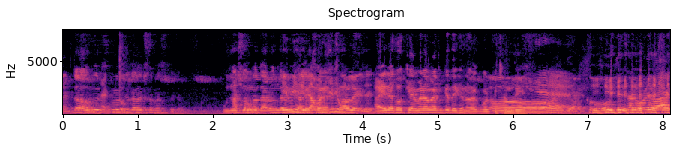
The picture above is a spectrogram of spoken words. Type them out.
এক্সক্লুসিভ কালেকশন আসছে। পুজোর। জন্য দারুণ হেভি, দারুণ আমার নিজেরই ভালো লেগে যায়। দেখো ক্যামেরাম্যানকে দেখে নাও একবার পিছন দিকে। ভাই,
